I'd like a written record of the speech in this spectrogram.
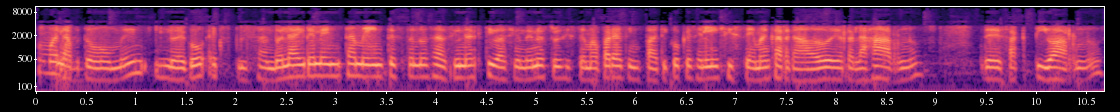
como el abdomen y luego expulsando el aire lentamente, esto nos hace una activación de nuestro sistema parasimpático, que es el sistema encargado de relajarnos, de desactivarnos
